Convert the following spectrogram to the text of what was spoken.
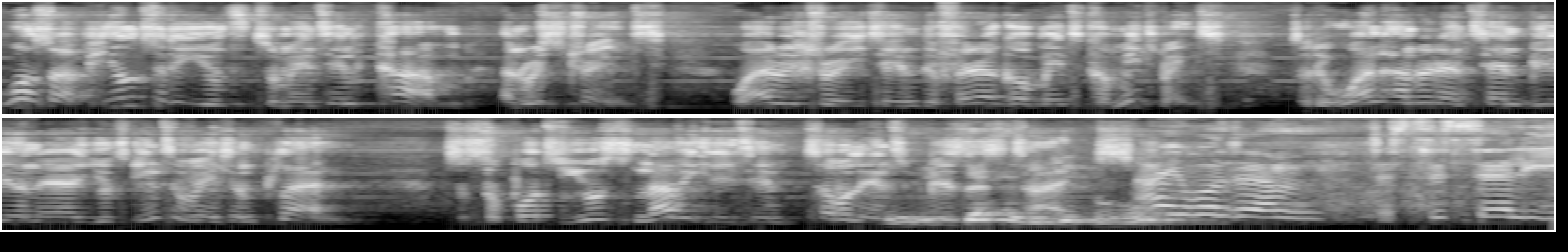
who also appealed to the youth to maintain calm and restraint while reiterating the federal government's commitment to the 110 billion naira youth intervention plan to support youth navigating turbulent business times. I would um, just sincerely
